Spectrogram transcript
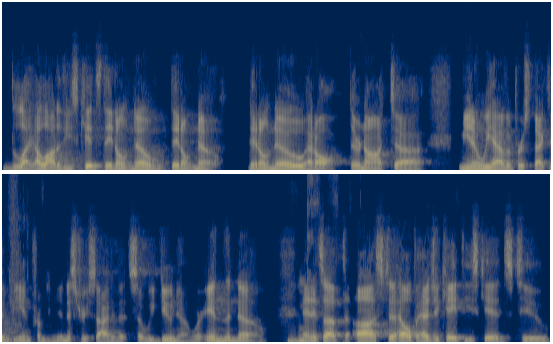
like a lot of these kids, they don't know. They don't know. They don't know at all. They're not. Uh, you know, we have a perspective being from the industry side of it, so we do know. We're in the know, Mhm. and it's up to us to help educate these kids to,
